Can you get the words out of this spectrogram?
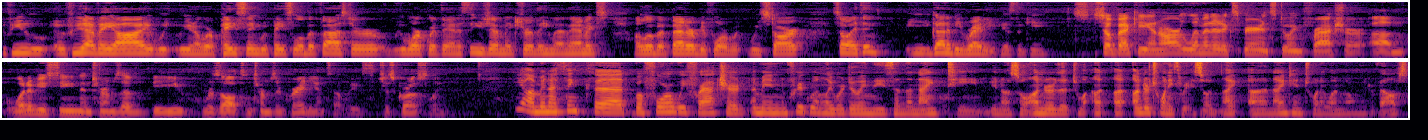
If you if you have AI, we you know we're pacing, we pace a little bit faster. We work with anesthesia, make sure the hemodynamics are a little bit better before we, we start. So I think you got to be ready is the key. So Becky, in our limited experience doing fracture, um, what have you seen in terms of the results, in terms of gradients at least, just grossly? Yeah, I mean, I think that before we fractured, I mean, frequently we're doing these in the 19, you know, so under the tw- uh, uh, under 23, so ni- uh, 19, 21 millimeter valves.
